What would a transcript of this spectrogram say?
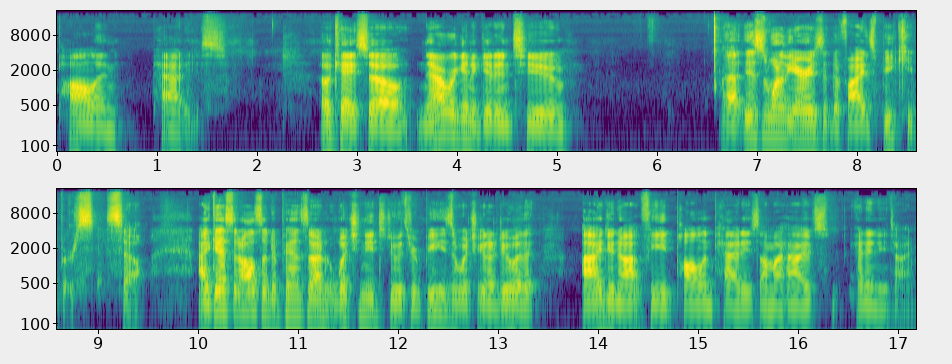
pollen patties? Okay, so now we're going to get into uh, this is one of the areas that divides beekeepers. So I guess it also depends on what you need to do with your bees and what you're going to do with it. I do not feed pollen patties on my hives at any time.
